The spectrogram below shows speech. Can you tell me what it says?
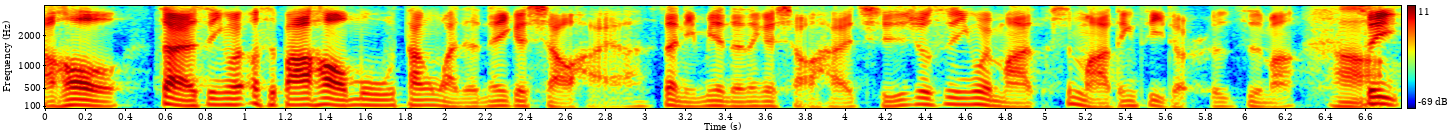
然后再来是因为二十八号木屋当晚的那个小孩啊，在里面的那个小孩，其实就是因为马是马丁自己的儿子嘛，哦、所以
